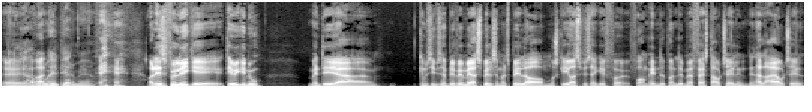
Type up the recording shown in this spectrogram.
Øh, det har du helt pjattet med. og det er selvfølgelig ikke, det er jo ikke endnu, men det er, kan man sige, hvis han bliver ved med at spille, som han spiller, og måske også hvis AGF får, får ham hentet på en lidt mere fast aftale, end den her lejeaftale,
